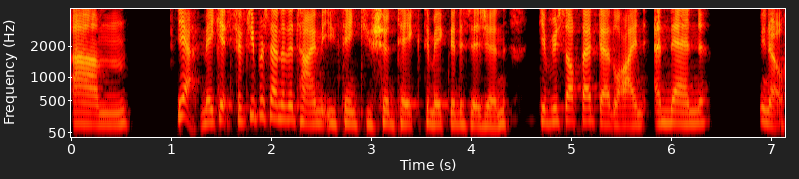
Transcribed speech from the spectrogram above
Um, yeah, make it 50% of the time that you think you should take to make the decision. Give yourself that deadline and then you know,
